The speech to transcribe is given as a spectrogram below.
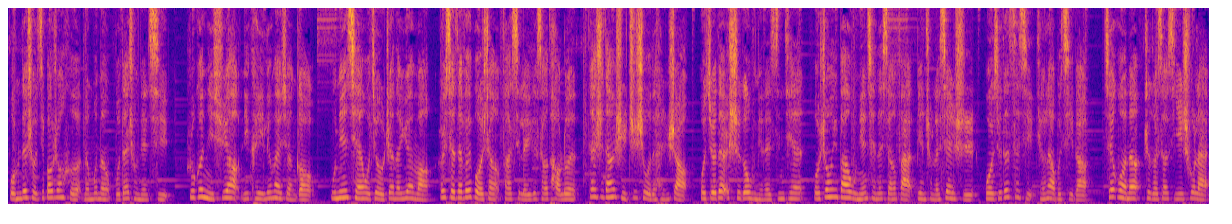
我们的手机包装盒能不能不带充电器？如果你需要，你可以另外选购。五年前我就有这样的愿望，而且在微博上发起了一个小讨论，但是当时支持我的很少。我觉得时隔五年的今天，我终于把五年前的想法变成了现实，我觉得自己挺了不起的。结果呢，这个消息一出来，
